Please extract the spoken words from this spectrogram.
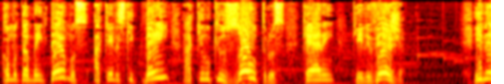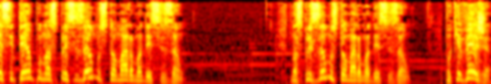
Como também temos aqueles que veem aquilo que os outros querem que ele veja. E nesse tempo nós precisamos tomar uma decisão. Nós precisamos tomar uma decisão. Porque veja,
